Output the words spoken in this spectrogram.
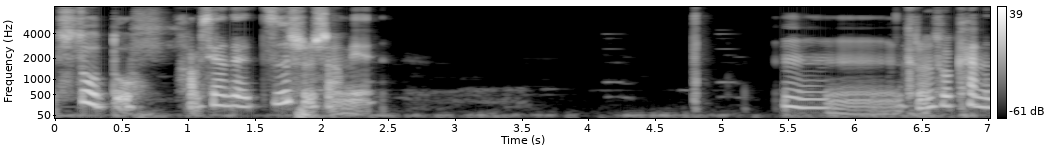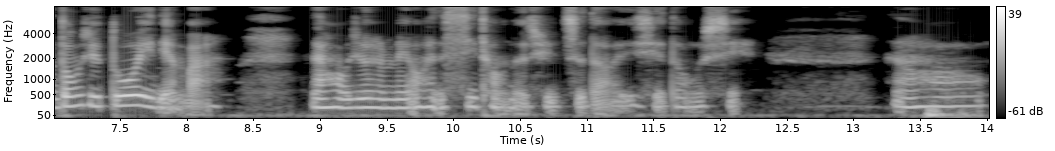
速度，好像在知识上面，嗯，可能说看的东西多一点吧，然后就是没有很系统的去知道一些东西。然后，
